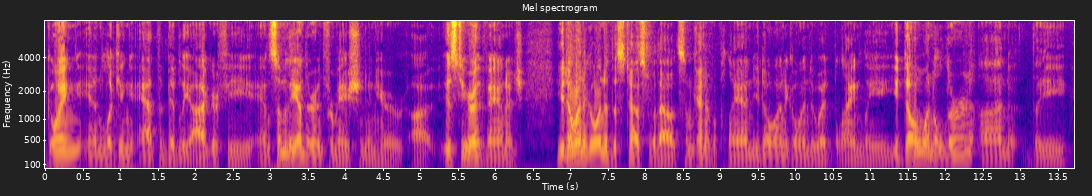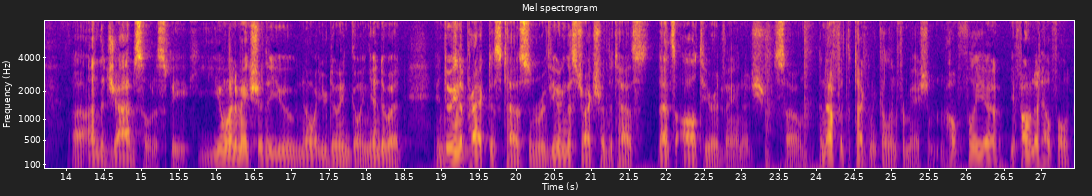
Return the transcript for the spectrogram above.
going and looking at the bibliography and some of the other information in here uh, is to your advantage. You don't want to go into this test without some kind of a plan. You don't want to go into it blindly. You don't want to learn on the uh, on the job, so to speak. You want to make sure that you know what you're doing going into it in doing the practice test and reviewing the structure of the test, that's all to your advantage. So, enough with the technical information. Hopefully, uh, you found it helpful.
